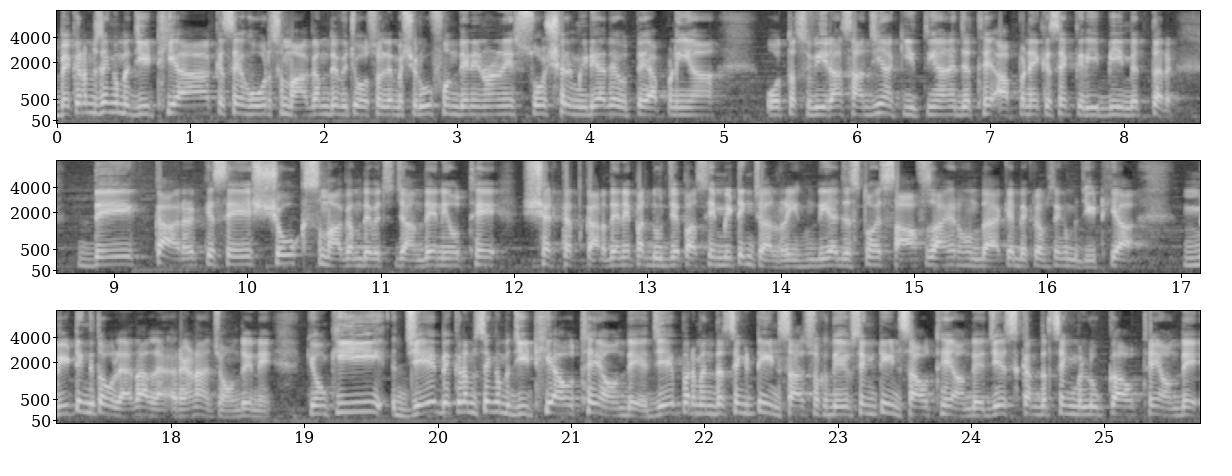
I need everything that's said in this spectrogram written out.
ਬਿਕਰਮ ਸਿੰਘ ਮਜੀਠੀਆ ਕਿਸੇ ਹੋਰ ਸਮਾਗਮ ਦੇ ਵਿੱਚ ਉਸ ਵੇਲੇ ਮਸ਼ਰੂਫ ਹੁੰਦੇ ਨੇ। ਉਹਨਾਂ ਨੇ ਸੋਸ਼ਲ ਮੀਡੀਆ ਦੇ ਉੱਤੇ ਆਪਣੀਆਂ ਉਹ ਤਸਵੀਰਾਂ ਸਾਂਝੀਆਂ ਕੀਤੀਆਂ ਨੇ, ਜਿੱਥੇ ਆਪਣੇ ਕਿਸੇ ਕਰੀਬੀ ਮਿੱਤਰ ਦੇ ਘਰ ਕਿਸੇ ਸ਼ੋਕ ਸਮਾਗਮ ਦੇ ਵਿੱਚ ਜਾਂਦੇ ਨੇ, ਉੱਥੇ ਸ਼ਿਰਕਤ ਕਰਦੇ ਨੇ। ਪਰ ਦੂਜੇ ਪਾਸੇ ਮੀਟਿੰਗ ਚੱਲ ਰਹੀ ਹੁੰਦੀ ਹੈ, ਜਿਸ ਤੋਂ ਇਹ ਸਾਫ਼ ਜ਼ਾਹਿਰ ਹੁੰਦਾ ਹੈ ਕਿ ਬਿਕਰਮ ਸਿੰਘ ਮਜੀਠੀਆ ਮੀਟਿੰਗ ਤੋਂ ਅਲੱਗਾ ਲੈ- ਰਹਿਣਾ ਚਾਹੁੰਦੇ ਨੇ। ਕਿਉਂਕਿ ਜੇ ਬਿਕਰਮ ਸਿੰਘ ਮਜੀਠੀਆ ਉੱਥੇ ਆਉਂਦੇ, ਜੇ ਪਰਮਿੰਦਰ ਸਿੰਘ ਢੀਂਡਸਾ, ਸੁਖਦੇਵ ਸਿੰਘ ਢੀਂਡਸਾ ਉੱਥੇ ਆਉਂਦੇ, ਜੇ ਸਿਕੰਦਰ ਸਿੰਘ ਮਲੂਕਾ ਉੱਥੇ ਆਉਂਦੇ,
